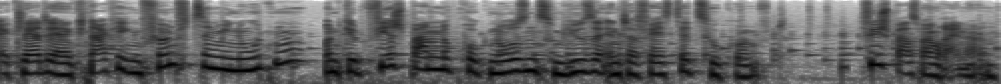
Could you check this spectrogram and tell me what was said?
erklärt er in knackigen 15 Minuten und gibt vier spannende Prognosen zum User Interface der Zukunft. Viel Spaß beim Reinhören.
